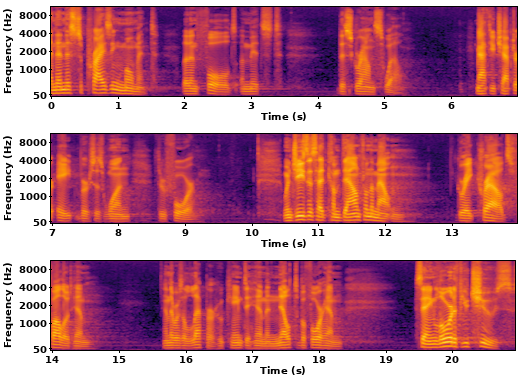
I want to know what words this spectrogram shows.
And then this surprising moment that unfolds amidst this groundswell. Matthew chapter 8, verses 1 through 4. When Jesus had come down from the mountain, great crowds followed him. And there was a leper who came to him and knelt before him, saying, Lord, if you choose,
